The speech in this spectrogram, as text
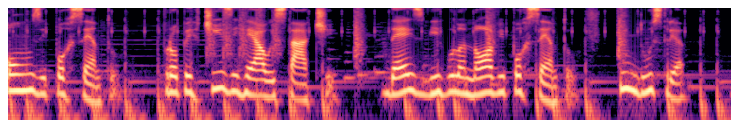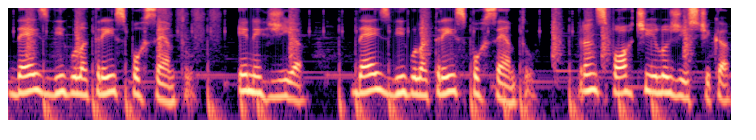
11%. Properties e real estate. 10,9%. Indústria. 10,3%. Energia, 10,3%. Transporte e logística,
